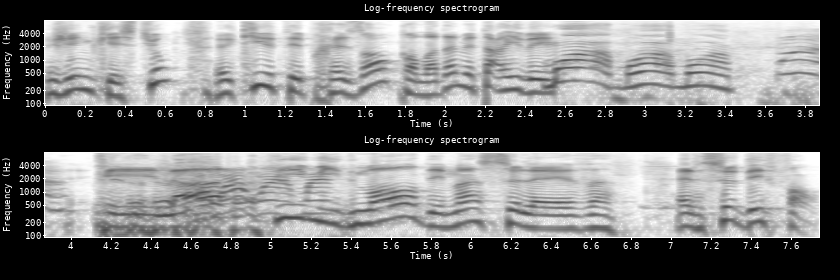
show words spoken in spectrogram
j'ai une question. Qui était présent quand madame est arrivée? Moi, moi, moi Et là, timidement, des mains se lèvent. Elle se défend.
